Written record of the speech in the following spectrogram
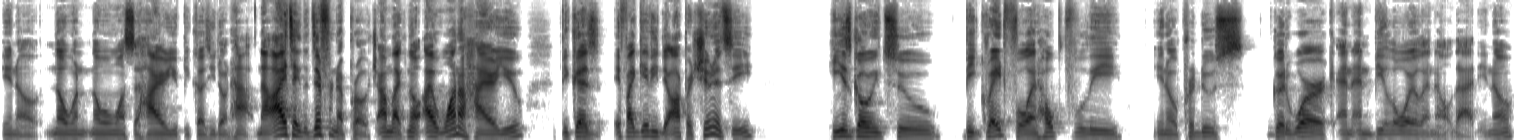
you know no one no one wants to hire you because you don't have. Now I take the different approach. I'm like, no, I want to hire you because if I give you the opportunity, he's going to be grateful and hopefully you know produce good work and and be loyal and all that, you know.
